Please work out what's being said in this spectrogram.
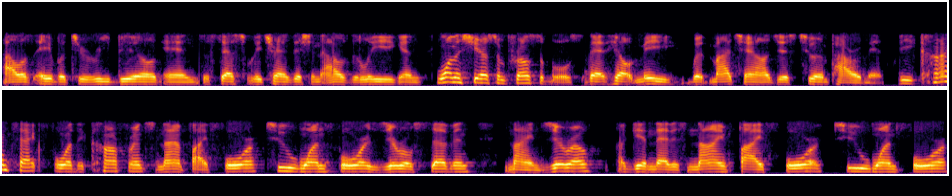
I was able to rebuild and successfully transition out of the league and want to share some principles that helped me with my challenges to empower men. The contact for the conference 954 214 0790. Again, that is 954 214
